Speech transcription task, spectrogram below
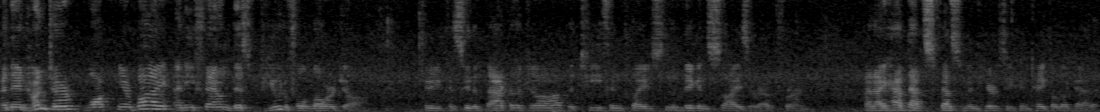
And then Hunter walked nearby and he found this beautiful lower jaw. Here you can see the back of the jaw, the teeth in place, and the big incisor out front. And I have that specimen here so you can take a look at it.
